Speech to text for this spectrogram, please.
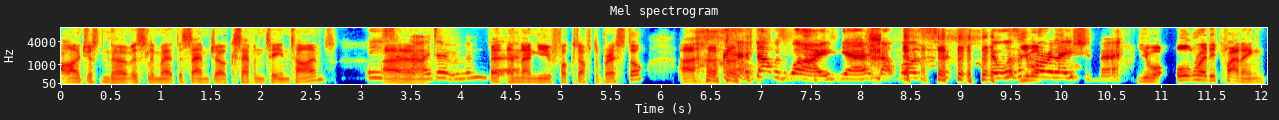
I just nervously made the same joke seventeen times, you said that. Um, I don't remember. and, then you fucked off to Bristol. Um, that was why. Yeah, that was. There was a You were- correlation there. you were already planning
